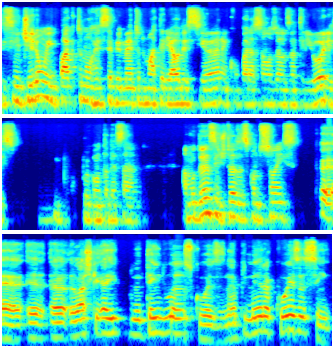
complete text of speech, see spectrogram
Se sentiram o impacto no recebimento do material desse ano em comparação aos anos anteriores, por conta dessa a mudança de todas as condições? É, é, é, eu acho que aí tem duas coisas, né? Primeira coisa, assim,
